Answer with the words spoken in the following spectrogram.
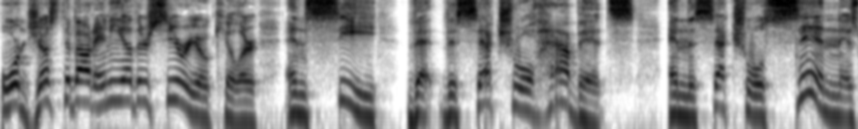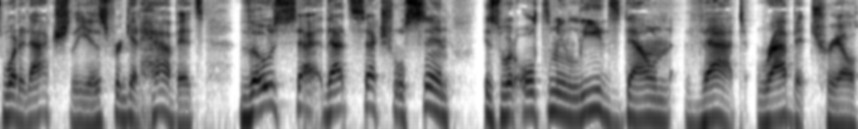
or just about any other serial killer and see that the sexual habits and the sexual sin is what it actually is. Forget habits. Those that sexual sin is what ultimately leads down that rabbit trail,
